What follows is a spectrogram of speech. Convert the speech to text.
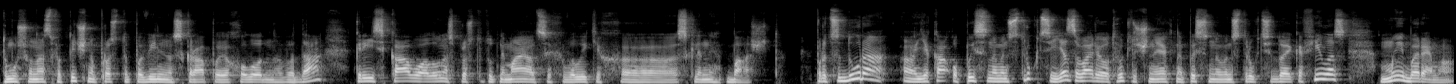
тому що у нас фактично просто повільно скрапує холодна вода крізь каву, але у нас просто тут немає оцих великих е скляних башт. Процедура, е, яка описана в інструкції, я заварюю от виключно, як написано в інструкції до Екафілас. Ми беремо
